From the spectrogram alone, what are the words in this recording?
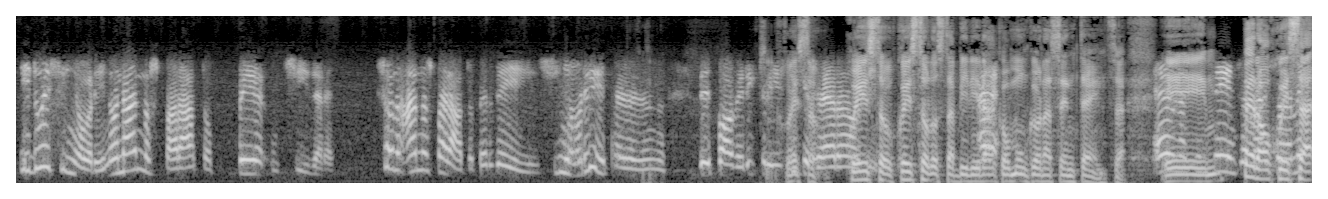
I due signori non hanno sparato per uccidere, sono, hanno sparato per dei signori, per, dei poveri cristi questo, che erano questo, questo, lo stabilirà eh, comunque una sentenza. È una e, sentenza però questa,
